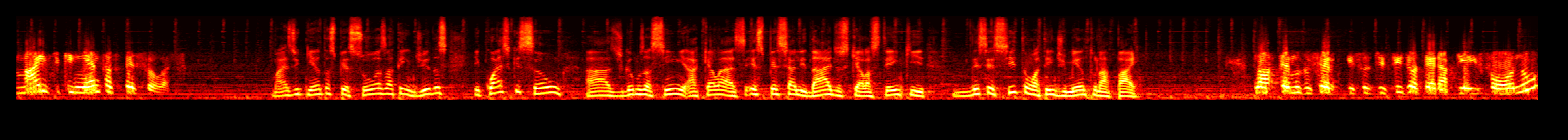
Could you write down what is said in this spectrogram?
mais de 500 pessoas mais de 500 pessoas atendidas e quais que são as, digamos assim, aquelas especialidades que elas têm que necessitam atendimento na PAI? Nós temos os serviços de fisioterapia e fono,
